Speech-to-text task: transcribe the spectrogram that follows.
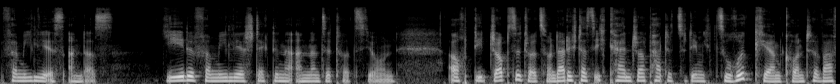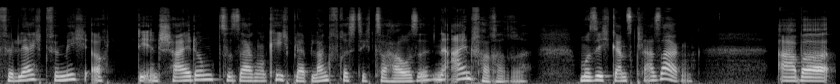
Familie ist anders. Jede Familie steckt in einer anderen Situation. Auch die Jobsituation. Dadurch, dass ich keinen Job hatte, zu dem ich zurückkehren konnte, war vielleicht für mich auch die Entscheidung zu sagen, okay, ich bleibe langfristig zu Hause, eine einfachere muss ich ganz klar sagen. Aber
